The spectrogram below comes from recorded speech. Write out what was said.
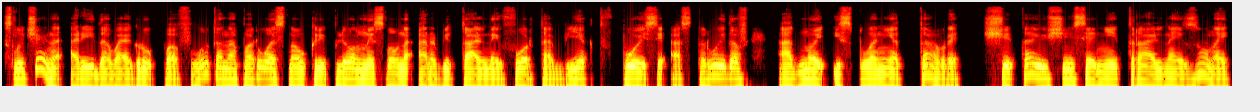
Случайно рейдовая группа флота напоролась на укрепленный, словно орбитальный форт-объект в поясе астероидов одной из планет Тавры, считающейся нейтральной зоной,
